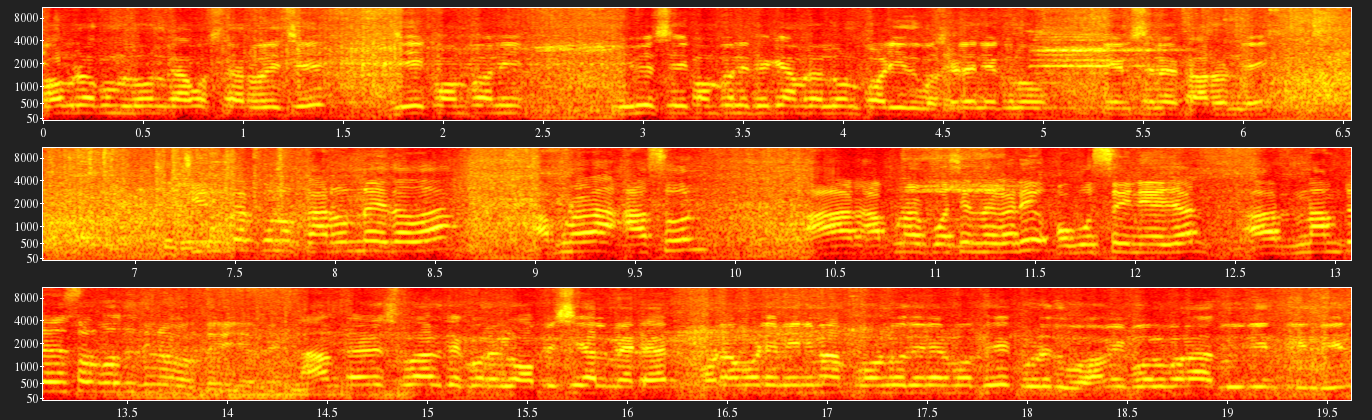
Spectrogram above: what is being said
সব রকম লোন ব্যবস্থা রয়েছে। যে কোম্পানি নিবে সেই কোম্পানি থেকে আমরা লোন করিয়ে দেবো সেটা নিয়ে কোনো টেনশনের কারণ নেই। চিন্তার কোনো কারণ নেই দাদা। আপনারা আসুন আর আপনার পছন্দের গাড়ি অবশ্যই নিয়ে যান। আর নাম ট্রান্সফার কত দিনের মধ্যে হয়ে যাবে? নাম ট্রান্সফার দেখুন অফিসিয়াল ম্যাটার মোটামুটি মিনিমাম পনেরো দিনের মধ্যে করে দেবো। আমি বলব না দুই দিন তিন দিন।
